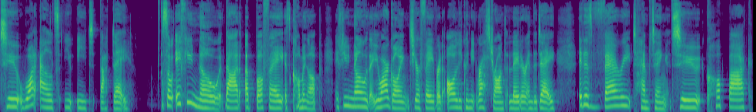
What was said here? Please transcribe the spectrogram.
to what else you eat that day. So, if you know that a buffet is coming up, if you know that you are going to your favorite all you can eat restaurant later in the day, it is very tempting to cut back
